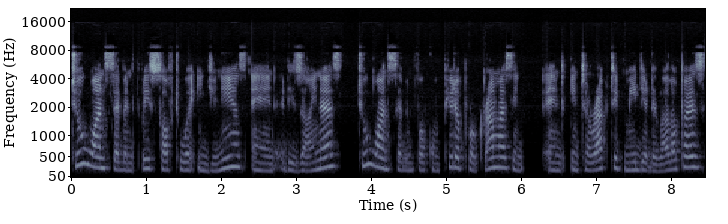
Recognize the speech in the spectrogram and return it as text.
2173 software engineers and designers, 2174 computer programmers and interactive media developers,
